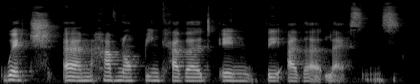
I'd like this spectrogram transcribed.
which um, have not been covered in the other lessons.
